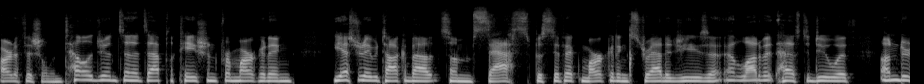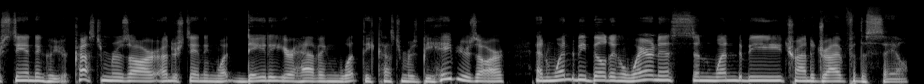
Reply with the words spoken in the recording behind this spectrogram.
artificial intelligence and its application for marketing. Yesterday, we talked about some SaaS specific marketing strategies. A lot of it has to do with understanding who your customers are, understanding what data you're having, what the customer's behaviors are, and when to be building awareness and when to be trying to drive for the sale.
